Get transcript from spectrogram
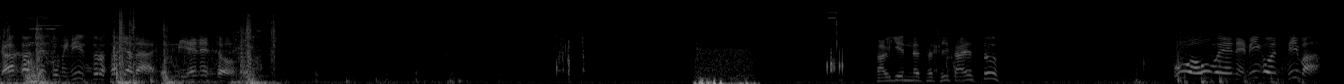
Cajas de suministros halladas. Bien hecho. ¿Alguien necesita esto? UAV enemigo encima.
